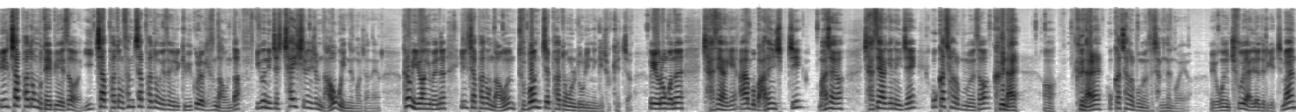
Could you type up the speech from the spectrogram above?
1차 파동 대비해서 2차 파동, 3차 파동에서 이렇게 윗꼬리가 계속 나온다? 이건 이제 차익 실현이 좀 나오고 있는 거잖아요. 그럼 이왕이면은 1차 파동 나온 두 번째 파동을 노리는 게 좋겠죠. 이런 그러니까 거는 자세하게 아 뭐 말은 쉽지? 맞아요. 자세하게는 이제 호가창을 보면서 그날 어 그날 호가창을 보면서 잡는 거예요. 요거는 추후에 알려드리겠지만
